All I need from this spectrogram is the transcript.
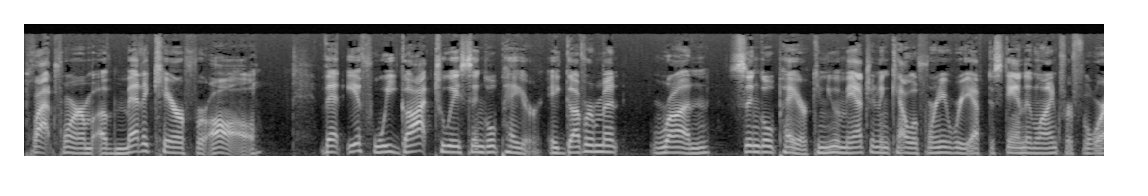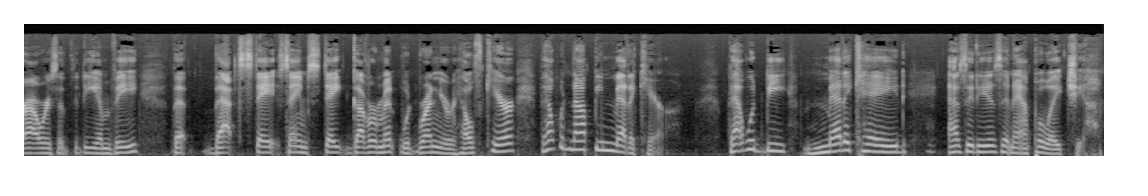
platform of Medicare for all, that if we got to a single payer, a government run single payer. Can you imagine in California where you have to stand in line for four hours at the DMV that that state same state government would run your health care? That would not be Medicare. That would be Medicaid as it is in Appalachia.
